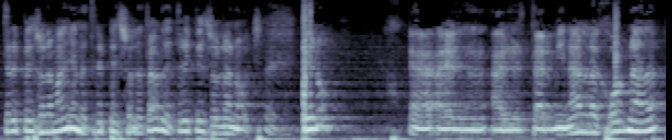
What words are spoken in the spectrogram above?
Tres pesos en la mañana, tres pesos en la tarde, tres pesos en la noche. Pero al, terminar la jornada,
